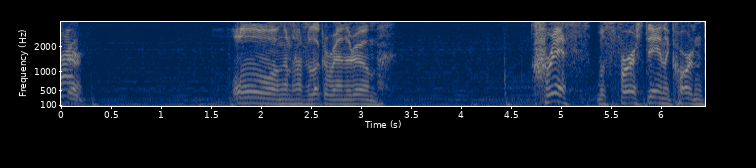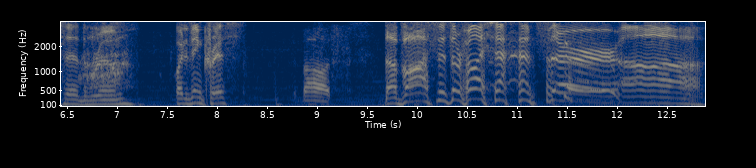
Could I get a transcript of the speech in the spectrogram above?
Aaron. Oh, I'm going to have to look around the room. Chris was first in according to the room. What do you think, Chris? The boss. The boss is the right answer. Ah.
